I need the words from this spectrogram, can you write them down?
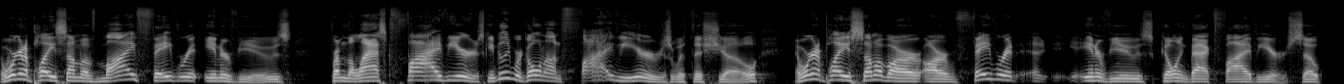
and we're going to play some of my favorite interviews from the last 5 years. Can you believe we're going on 5 years with this show? And we're going to play some of our, our favorite uh, interviews going back five years. So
